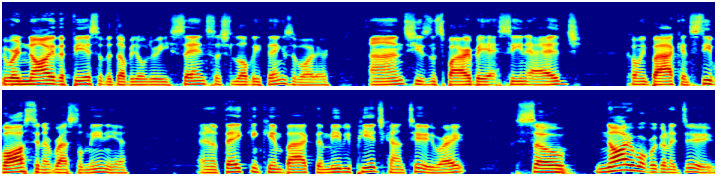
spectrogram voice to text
who are now the face of the WWE saying such lovely things about her. And she's inspired by seeing Edge coming back and Steve Austin at WrestleMania. And if they can come back, then maybe Paige can too, right? So hmm. Now, what we're gonna do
